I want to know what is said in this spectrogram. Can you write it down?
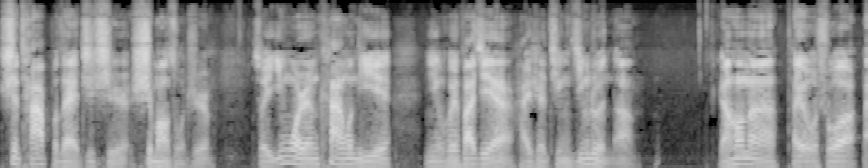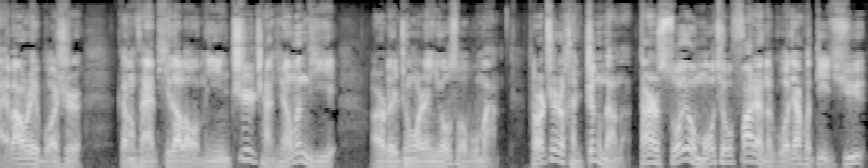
是他不再支持世贸组织。所以英国人看问题，你会发现还是挺精准的。然后呢，他又说，白邦瑞博士刚才提到了我们因知识产权问题而对中国人有所不满。他说这是很正当的，但是所有谋求发展的国家或地区。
